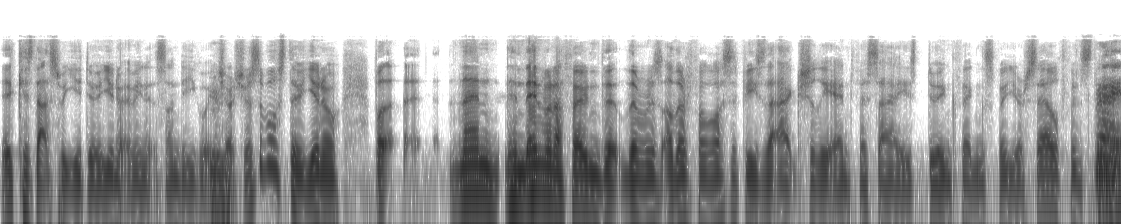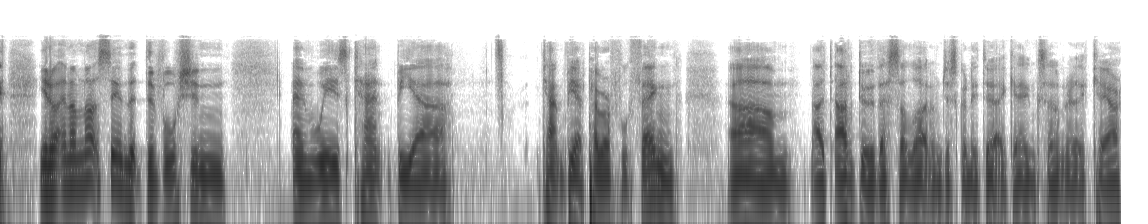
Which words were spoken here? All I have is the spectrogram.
because that's what you do. You know what I mean? It's Sunday, you go to Mm. church. You're supposed to, you know. But uh, then, and then when I found that there was other philosophies that actually emphasized doing things for yourself instead, Right. you know. And I'm not saying that devotion and ways can't be a can't be a powerful thing. Um, I, I do this a lot. and I'm just going to do it again because I don't really care.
